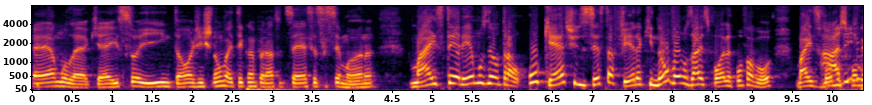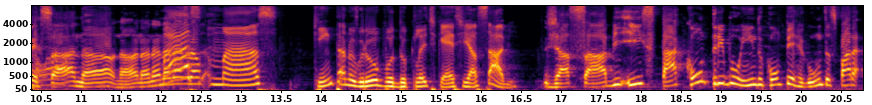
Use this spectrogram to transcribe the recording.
É, moleque, é isso aí. Então a gente não vai ter campeonato de CS essa semana, mas teremos neutral o cast de sexta-feira, que não vamos dar spoiler, por favor, mas Ah, vamos eu conversar. Não, não, não, não, não, não, mas, não. mas, quem tá no grupo do Clutchcast já sabe. Já sabe e está contribuindo com perguntas para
